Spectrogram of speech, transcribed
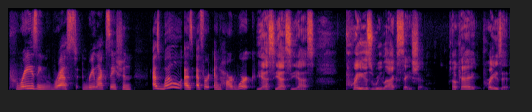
praising rest and relaxation as well as effort and hard work. Yes, yes, yes. Praise relaxation, okay? Praise it.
